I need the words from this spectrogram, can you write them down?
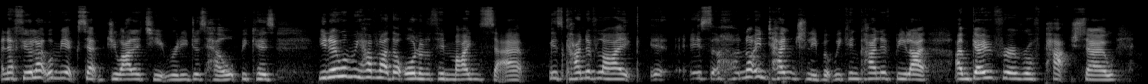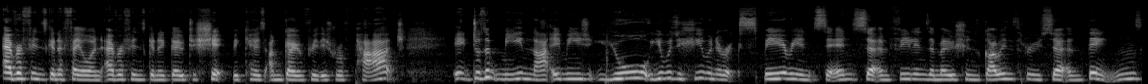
And I feel like when we accept duality, it really does help because you know when we have like the all or nothing mindset it's kind of like it's not intentionally but we can kind of be like i'm going through a rough patch so everything's going to fail and everything's going to go to shit because i'm going through this rough patch. It doesn't mean that. It means you're you as a human are experiencing certain feelings emotions going through certain things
